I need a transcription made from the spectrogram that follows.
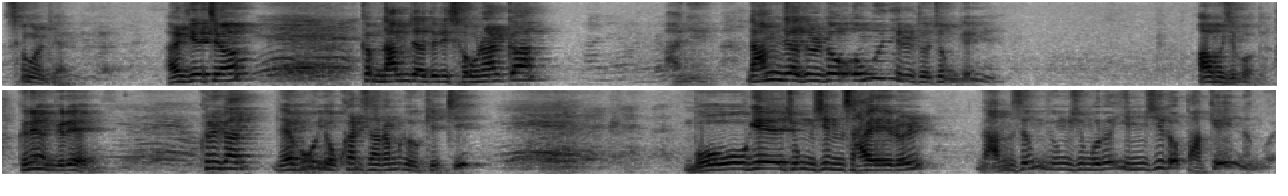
성을 대는 거야. 알겠죠? 네. 그럼 남자들이 서운할까? 아니. 남자들도 어머니를 더 존경해. 아버지보다. 그래 안 그래? 그러니까 내보고 욕할 사람은 없겠지? 모계 중심 사회를 남성 중심으로 임시로 바뀌어 있는 거야.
